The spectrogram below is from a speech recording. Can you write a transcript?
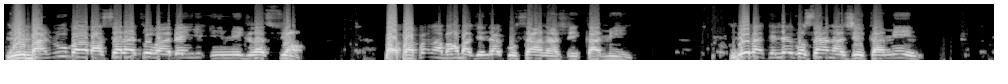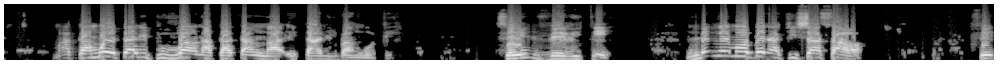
le baluba basalaki oyo babengi immigration bapapa na bango bakendaki kosala na jecamine nde bakendaki kosala na jecamine makambo etali pouvoir na katanga etali bango te c'est une vérité ndenge moko mpe na kinshasa awa c'est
